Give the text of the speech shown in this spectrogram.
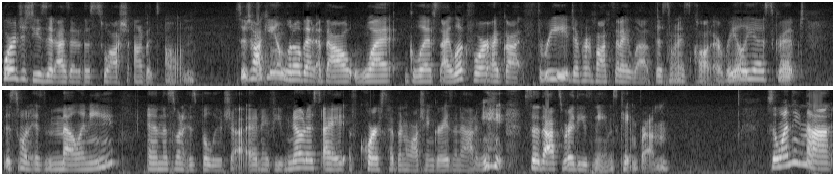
or just use it as a, swash of its own. So talking a little bit about what glyphs I look for, I've got three different fonts that I love. This one is called Aurellia Script, this one is Melanie, and this one is Belluccia. And if you've noticed, I, of course, have been watching Grey's Anatomy, so that's where these names came from. So one thing that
